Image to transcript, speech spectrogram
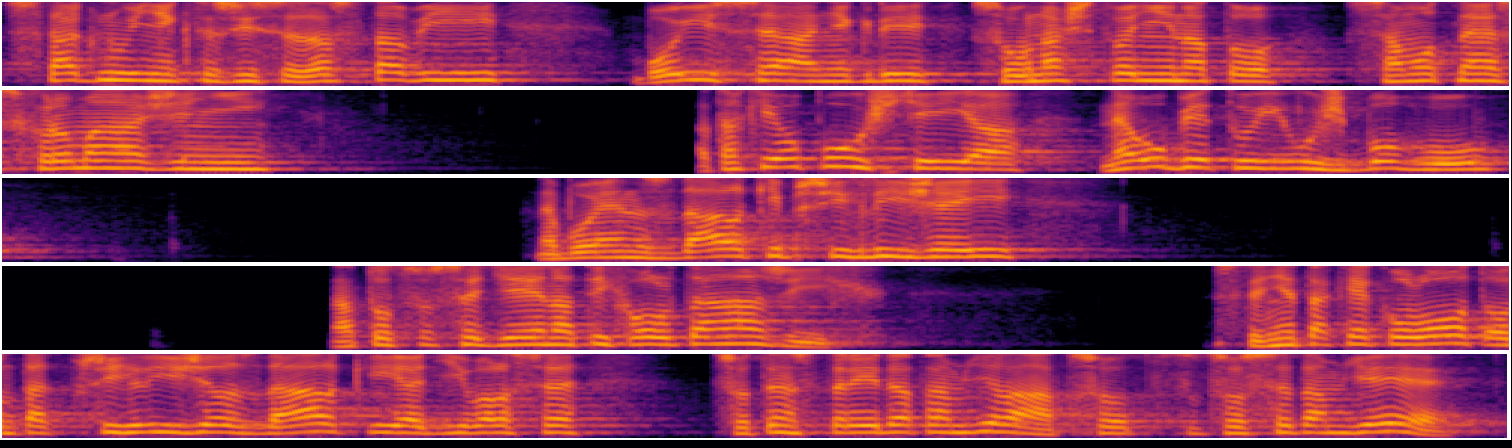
stagnují, někteří se zastaví, bojí se a někdy jsou naštvaní na to samotné schromážení a taky opouštějí a neobětují už Bohu, nebo jen z dálky přihlížejí na to, co se děje na těch oltářích. Stejně tak jako Lot, on tak přihlížel z dálky a díval se, co ten strejda tam dělá, co, co se tam děje.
